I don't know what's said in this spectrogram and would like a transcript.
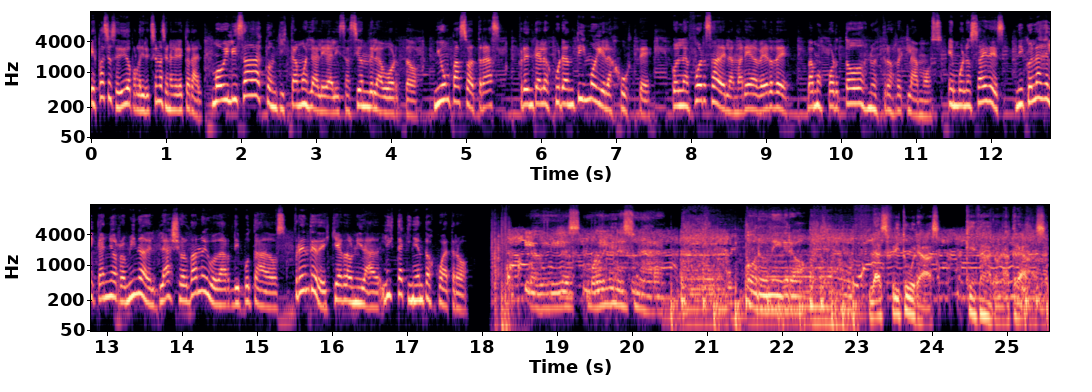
Espacio cedido por la Dirección Nacional Electoral. Movilizadas conquistamos la legalización del aborto. Ni un paso atrás frente al oscurantismo y el ajuste. Con la fuerza de la marea verde, vamos por todos nuestros reclamos. En Buenos Aires, Nicolás del Caño, Romina del Pla, Giordano y Bodar, diputados. Frente de Izquierda Unidad, lista 504. Los vinilos vuelven a sonar. Oro negro. Las frituras quedaron atrás.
